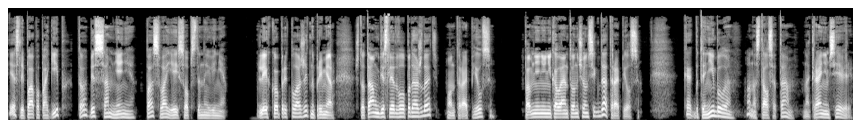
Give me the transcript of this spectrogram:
если папа погиб, то, без сомнения, по своей собственной вине. Легко предположить, например, что там, где следовало подождать, он торопился. По мнению Николая Антоновича, он всегда торопился. Как бы то ни было, он остался там, на крайнем севере,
